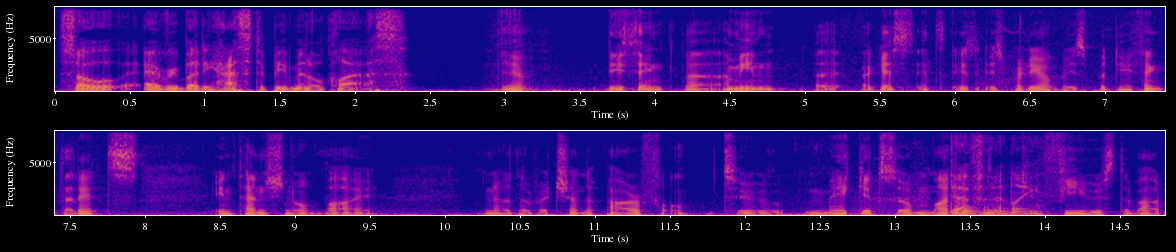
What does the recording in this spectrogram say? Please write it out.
So everybody has to be middle class. Yeah. Do you think that? I mean, uh, I guess it's it's it's pretty obvious, but do you think that it's intentional by, you know, the rich and the powerful to make it so muddled Definitely. and confused about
